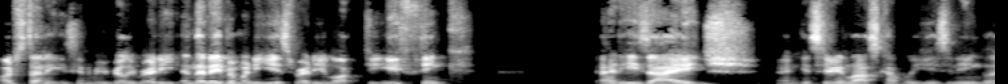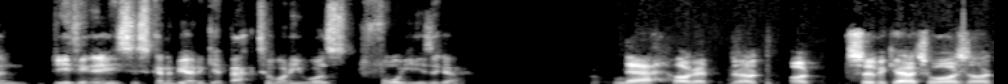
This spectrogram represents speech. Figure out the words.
I just don't think he's going to be really ready. And then even when he is ready, like, do you think at his age and considering the last couple of years in England, do you think that he's just going to be able to get back to what he was four years ago? Nah, I got I, I super coach wise, I'd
